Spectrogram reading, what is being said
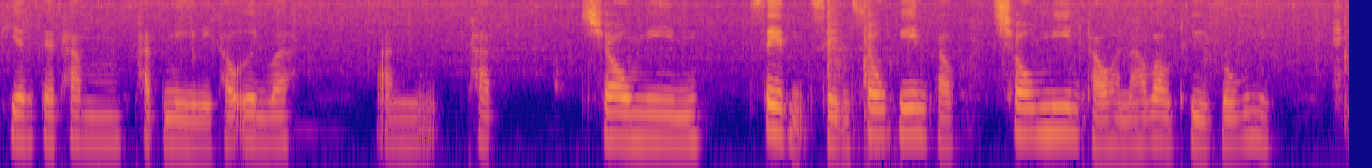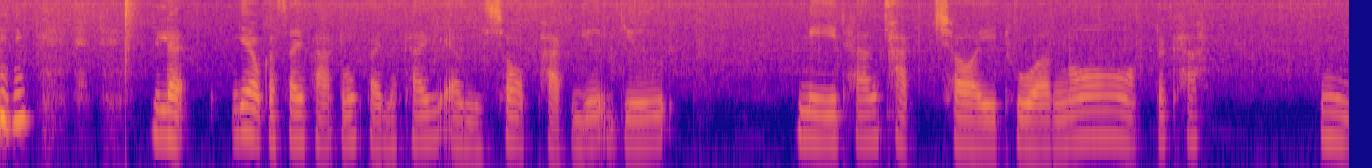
เพียงแต่ทำผัดหมี่นี่เขาเอื่นว่า อันผัดโชวมีนเส้นเส้นโชวมีนเขาโชวมีนเขาหนนะเว้าถือรู้นี่นี่แหละ แยวก็ใส่ผักลงไปนะคะแย่วนี่ชอบผักเยอะๆ มีทั้งผักชอยถั่วงอกนะคะ อืม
